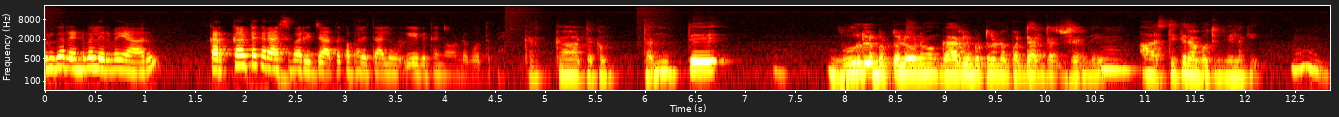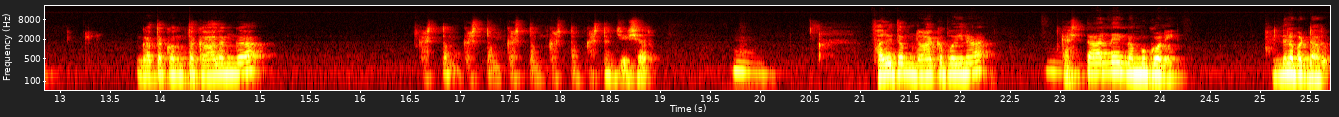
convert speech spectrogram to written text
గురుగారు రెండు వేల ఇరవై ఆరు కర్కాటక రాశి వారి జాతక ఫలితాలు ఏ విధంగా ఉండబోతున్నాయి? కర్కాటకం. తంతే బూరెల బుట్టలోనో గారెల బుట్టలోనో పడ్డారంటారు చూసండి ఆ స్థితి రాబోతుంది వీళ్ళకి. గత కొంతకాలంగా కష్టం కష్టం కష్టం కష్టం కష్టం చేశారు. ఫలితం రాకపోయినా కష్టాన్నే నమ్ముకొని నిలబడ్డారు.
